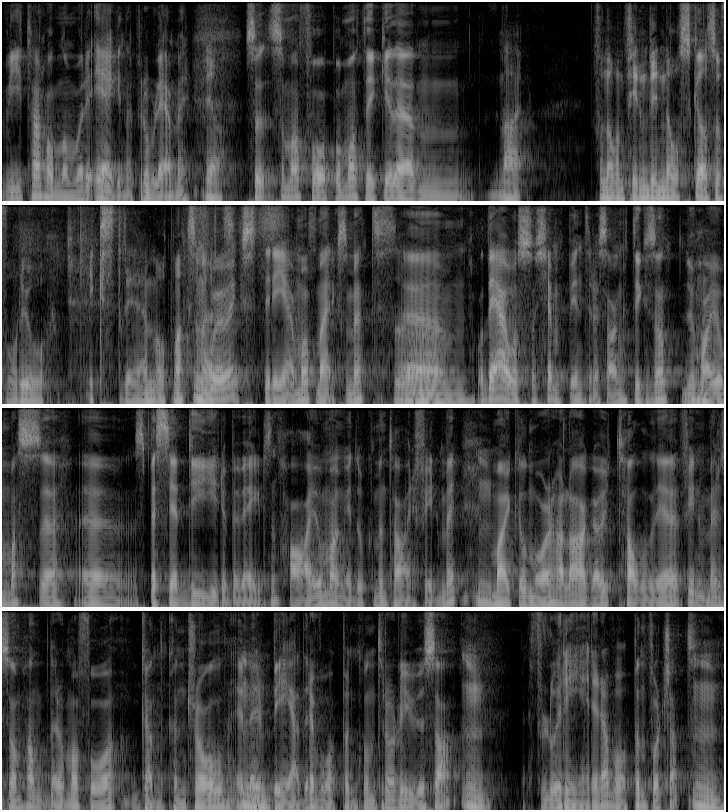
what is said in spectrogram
Vi tar hånd om våre egne problemer. Ja. Så, så man får på en måte ikke den Nei. For når en film vinner Oscar, så får du jo ekstrem oppmerksomhet. Du får jo ekstrem oppmerksomhet. Um, og det er jo også kjempeinteressant. ikke sant? Du har jo masse uh, Spesielt dyrebevegelsen har jo mange dokumentarfilmer. Mm. Michael Moore har laga utallige filmer som handler om å få gun control, eller bedre våpenkontroll i USA. Mm. Florerer av våpen fortsatt. Mm.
